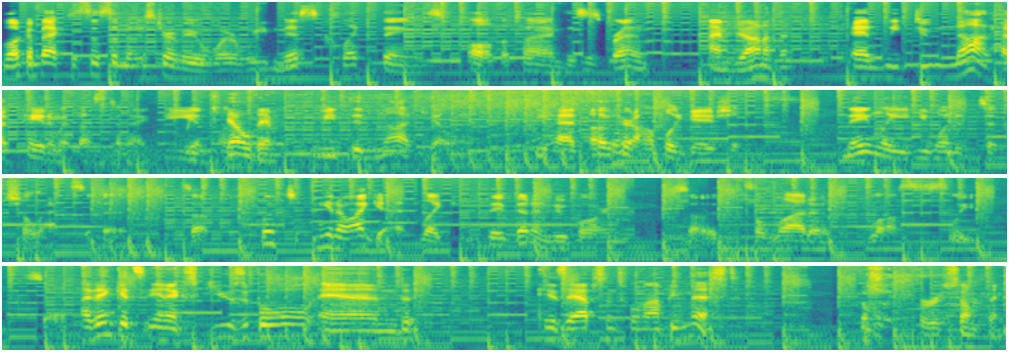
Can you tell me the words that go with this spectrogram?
Welcome back to Sysadministrivia, where we misclick things all the time. This is Brent, I'm Jonathan. and we do not have Paden with us tonight. We He- killed him. We did not kill him. He had other obligations. Namely, he wanted to chillax a bit. So, which, you know, I get. Like, they've got a newborn, so it's a lot of lost sleep. So, I think it's inexcusable, and his absence will not be missed. or something.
